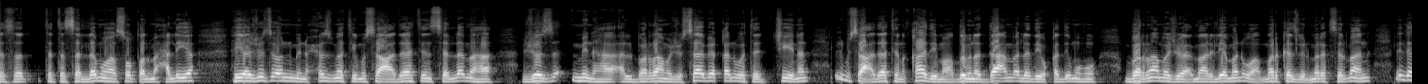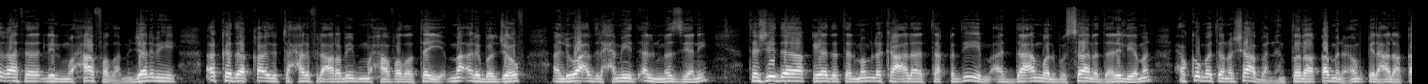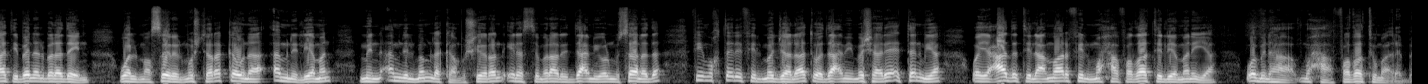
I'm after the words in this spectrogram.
تتسلمها السلطة المحلية هي جزء من حزمة مساعدات سلمها جزء منها البرنامج سابقا وتدشينا لمساعدات قادمة ضمن الدعم الذي يقدمه برنامج إعمار اليمن ومركز الملك سلمان للإغاثة للمحافظة. من جانبه أكد قائد التحالف العربي بمحافظتي مأرب والجوف اللواء عبد الحميد المزيني تجديد قيادة المملكة على تقديم الدعم والمساندة لليمن حكومة وشعبا انطلاقا من عمق العلاقات بين البلدين والمصير المشترك كون أمن اليمن من أمن المملكة مشيرا إلى استمرار الدعم والمساندة في مختلف المجالات ودعم مشاريع التنمية وإعادة الأعمار في المحافظات اليمنية ومنها محافظة مأرب.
